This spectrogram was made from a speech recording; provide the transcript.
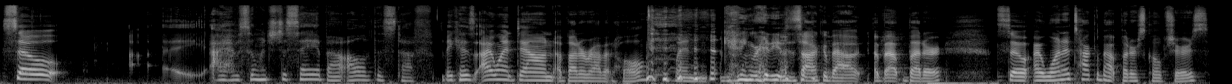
So I, I have so much to say about all of this stuff because I went down a butter rabbit hole when getting ready to talk about about butter. So I want to talk about butter sculptures.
